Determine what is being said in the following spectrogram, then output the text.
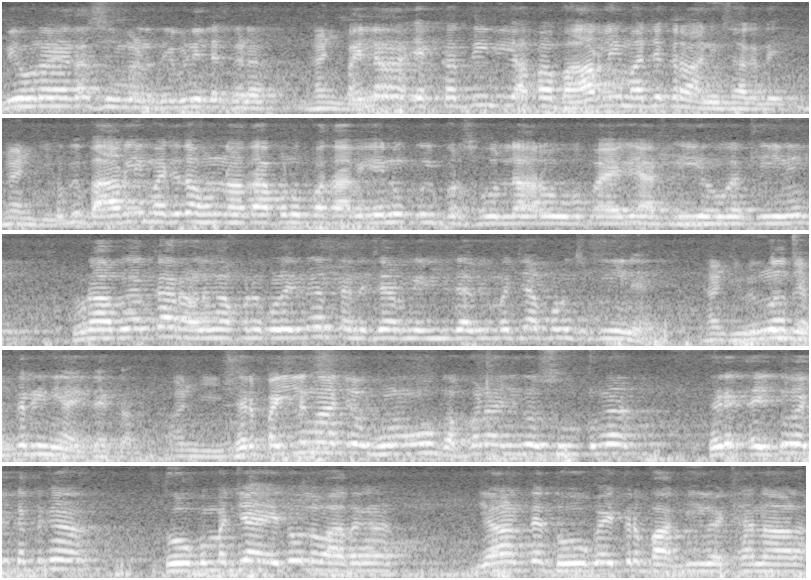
ਵੀ ਹੁਣ ਇਹਦਾ ਸੀਮੈਂਟ ਤੇ ਵੀ ਨਹੀਂ ਲੱਗਣਾ। ਪਹਿਲਾਂ ਇੱਕ ਅੱਧੀ ਵੀ ਆਪਾਂ ਬਾਹਰਲੀ ਮੱਝ ਕਰਾ ਨਹੀਂ ਸਕਦੇ। ਕਿਉਂਕਿ ਬਾਹਰਲੀ ਮੱਝ ਦਾ ਹੁਣ ਨਾ ਤਾਂ ਆਪਾਂ ਨੂੰ ਪਤਾ ਵੀ ਇਹਨੂੰ ਕੋਈ ਬਰਸੋਲਾ ਰੋਗ ਪੈ ਗਿਆ ਕੀ ਹੋ ਗਿਆ ਕੀ ਨਹੀਂ। ਹੁਣ ਆਪਣੀਆਂ ਘਰ ਵਾਲੀਆਂ ਆਪਣੇ ਕੋਲ ਇਹਨਾਂ ਤਿੰਨ ਚਾਰ ਨੀਲੀ ਦਾ ਵੀ ਮੱਝਾਂ ਆਪਾਂ ਨੂੰ ਯਕੀਨ ਹੈ। ਹਾਂਜੀ। ਉਹਨਾਂ ਚੱਕਰ ਹੀ ਨਹੀਂ ਆਈ ਤੱਕ। ਹਾਂਜੀ। ਫਿਰ ਪਹਿਲੀਆਂ ਚ ਹੁਣ ਉਹ ਗੱਭਣਾ ਜਦੋਂ ਸੂਪੀਆਂ ਫਿਰ ਇਹ ਤੋਂ ਇੱਕ ਅੱਧੀਆਂ ਦੋ ਕੁ ਮੱਝਾਂ ਇਹ ਤੋਂ ਲਵਾ ਦੀਆਂ। ਜਾਣ ਤੇ ਦੋ ਕੁ ਇੱਧਰ ਬਾਗੀ ਬੈਠਾ ਨਾਲ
